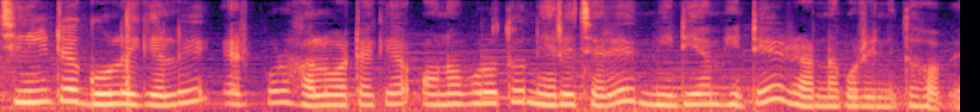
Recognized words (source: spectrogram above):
চিনিটা গলে গেলে এরপর হালুয়াটাকে অনবরত নেড়ে চেড়ে মিডিয়াম হিটে রান্না করে নিতে হবে।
